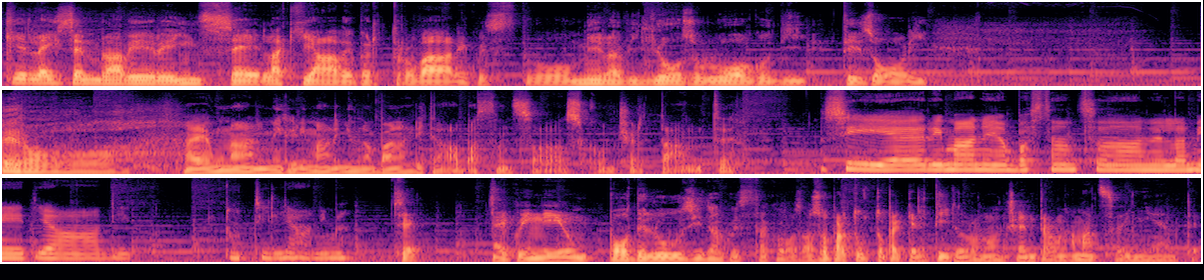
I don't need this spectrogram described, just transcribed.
che lei sembra avere in sé la chiave per trovare questo meraviglioso luogo di tesori. Però è un anime che rimane di una banalità abbastanza sconcertante. Sì, eh, rimane abbastanza nella media di tutti gli anime. Sì, e quindi un po' delusi da questa cosa, soprattutto perché il titolo non c'entra una mazza di niente.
